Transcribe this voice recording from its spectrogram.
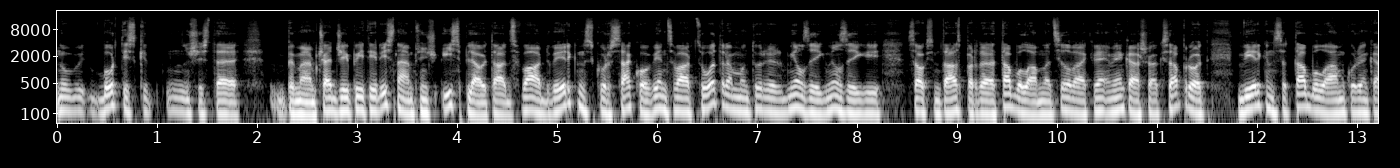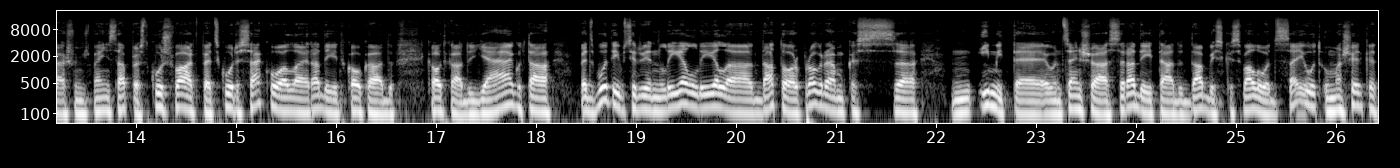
nu, burtiski šis te, piemēram, chat GPT risinājums, viņš izpļauj tādas vārdu virknes, kur seko viens vārds otram, un tur ir milzīgi, milzīgi, sauksim tās par tabulām lai cilvēki vienkāršāk saprot virknes ar tabulām, kur vienkārši viņš mēģina saprast, kurš vārds pēc kura seko, lai radītu kaut kādu, kaut kādu jēgu. Tā pēc būtības ir viena liela, liela datora programma, kas uh, imitē un cenšas radīt tādu dabiskas valodas sajūtu. Man šķiet, ka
